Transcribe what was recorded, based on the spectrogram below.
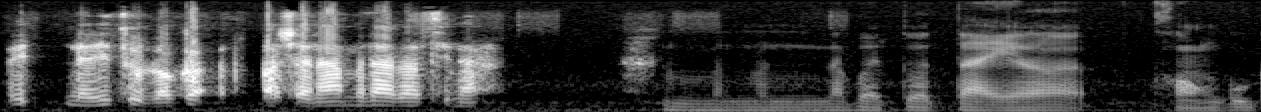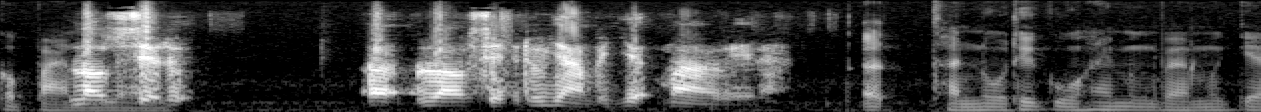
เฮ้ยในที่สุดเราก็เอาชนะไม่ได้แล้วสินะ มันมันระเบิดตัวตายแล้วของกูก็ไปหมดเราแล้วเสียทุกเออเราเสียทุกอย่างไปเยอะมากเลยนะเอธนูที่กูให้มึงไปเมื่อกี้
